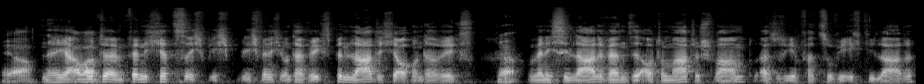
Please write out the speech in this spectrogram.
ja. Naja, aber gut, äh, wenn ich jetzt, ich, ich, ich, wenn ich unterwegs bin, lade ich ja auch unterwegs. Ja. Und wenn ich sie lade, werden sie automatisch warm. Also jedenfalls so wie ich die lade.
